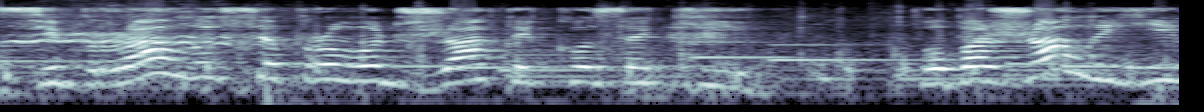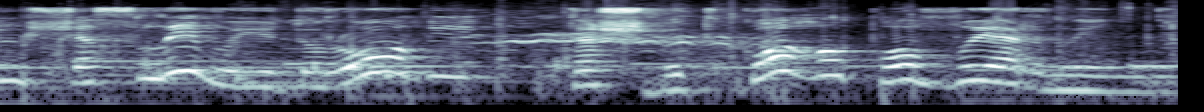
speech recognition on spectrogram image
зібралося проводжати козаків, побажали їм щасливої дороги та швидкого повернення.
